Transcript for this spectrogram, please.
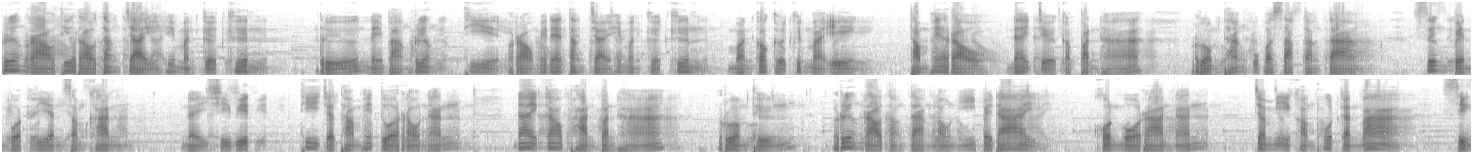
เรื่องราวที่เราตั้งใจให้มันเกิดขึ้น หรือในบางเรื่องที่เราไม่ได้ตั้งใจให้มันเกิดขึ้น มันก็เกิดขึ้นมาเอง ทำให้เราได้เจอกับปัญหา รวมทั้งอุปสรรคต่างๆ ซึ่งเป็นบทเรียนสำคัญ ในชีวิตที่จะทำให้ตัวเรานั้น ได้ก้าวผ่านปัญหา รวมถึงเรื่องราวต่างๆ เหล่านี้ไปได้ คนโบราณนั้น จะมีคำพูดกันว่า สิ่ง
